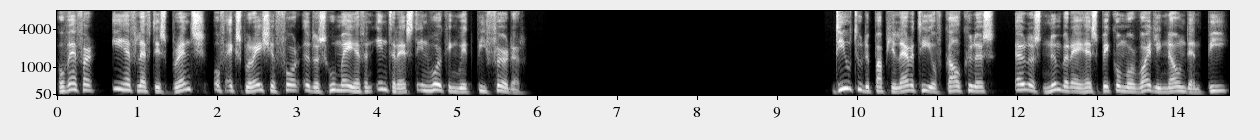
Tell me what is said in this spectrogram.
However, I have left this branch of exploration for others who may have an interest in working with P further. Due to the popularity of calculus, Euler's number A has become more widely known than P,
